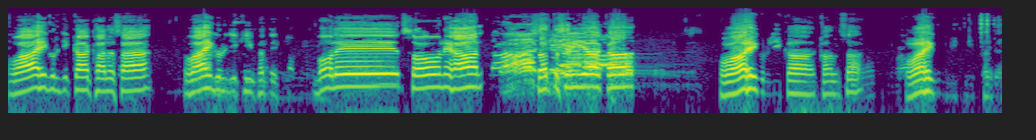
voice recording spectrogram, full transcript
ਵਾਹਿਗੁਰੂ ਜੀ ਕਾ ਖਾਲਸਾ, ਵਾਹਿਗੁਰੂ ਜੀ ਕੀ ਫਤਿਹ। ਬੋਲੇ ਸੋ ਨਿਹਾਲ, ਸਤਿ ਸ੍ਰੀ ਅਕਾਲ। ਵਾਹਿਗੁਰੂ ਜੀ ਕਾ ਖਾਲਸਾ, ਵਾਹਿਗੁਰੂ ਜੀ ਕੀ ਫਤਿਹ।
